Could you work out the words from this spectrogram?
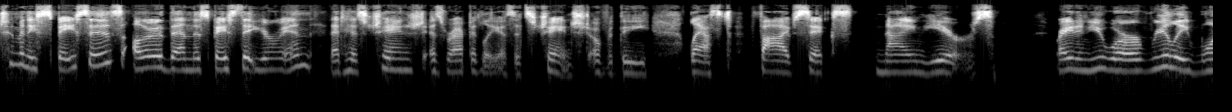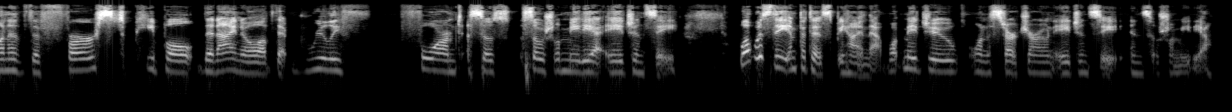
too many spaces other than the space that you're in that has changed as rapidly as it's changed over the last five, six, nine years. Right. And you were really one of the first people that I know of that really f- formed a so- social media agency. What was the impetus behind that? What made you want to start your own agency in social media?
